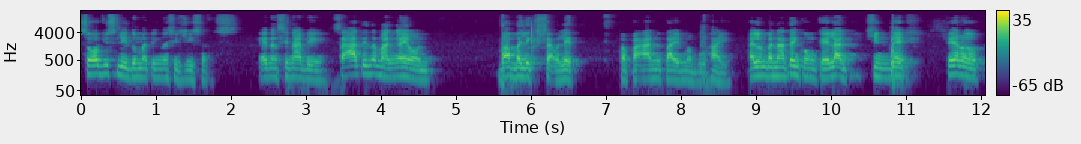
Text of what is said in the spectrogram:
So obviously, dumating na si Jesus. Kaya nang sinabi, sa atin naman ngayon, babalik siya ulit. Papaano tayo mabuhay? Alam ba natin kung kailan? Hindi. Pero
